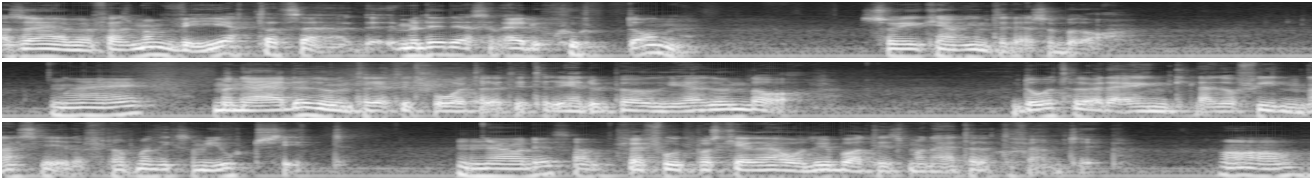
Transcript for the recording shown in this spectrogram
Alltså även fast man vet att så här, men det är det som, är du 17 så är kanske inte det så bra. Nej. Men är det runt 32-33 du börjar runda av då tror jag det är enklare att finnas i det för då har man liksom gjort sitt. Ja, det är sant. För fotbollskarriär håller ju bara tills man är 35 typ. Ja.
